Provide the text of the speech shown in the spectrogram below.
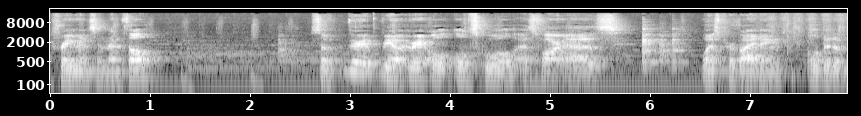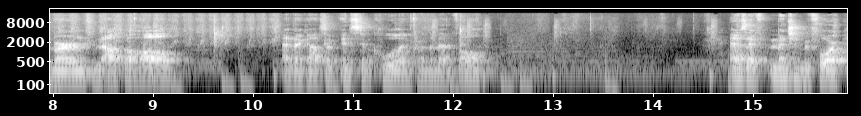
fragrance, and menthol. So very, you know, very old, old school as far as what is providing a little bit of burn from the alcohol and then kind of some instant cooling from the menthol. As I mentioned before,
